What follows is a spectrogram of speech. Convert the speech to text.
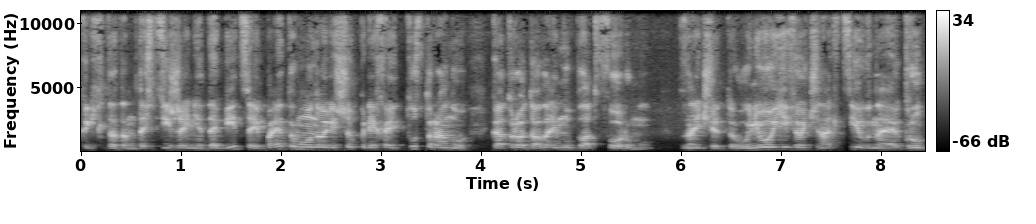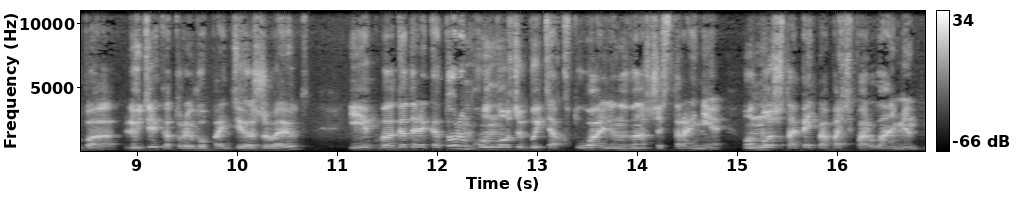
каких-то там достижений добиться, и поэтому он решил приехать в ту страну, которая дала ему платформу. Значит, у него есть очень активная группа людей, которые его поддерживают, и благодаря которым он может быть актуален в нашей стране. Он может опять попасть в парламент,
